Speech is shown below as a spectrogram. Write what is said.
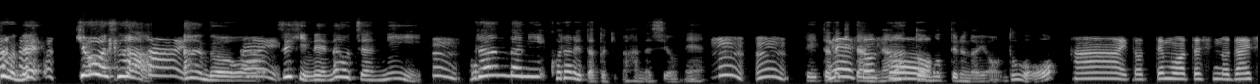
そうね、今日はさ、はい。あの、はいぜひね、なおちゃんにうん、オランダに来られた時の話をね、うん、うん。していただきたいねそうそうなと思ってるのよ。どう？はーい。とっても私の大好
